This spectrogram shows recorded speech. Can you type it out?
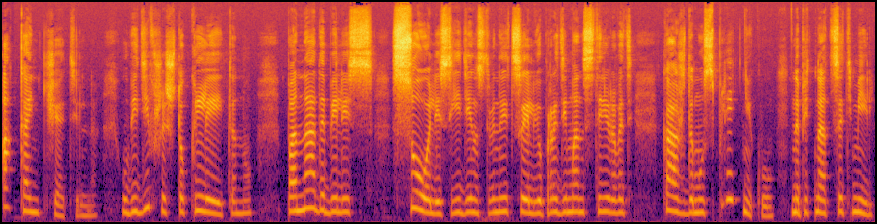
Окончательно убедившись, что Клейтону понадобились соли с единственной целью продемонстрировать каждому сплетнику на 15 миль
